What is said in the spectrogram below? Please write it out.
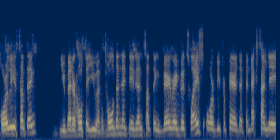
poorly at something, you better hope that you have told them that they've done something very very good twice, or be prepared that the next time they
